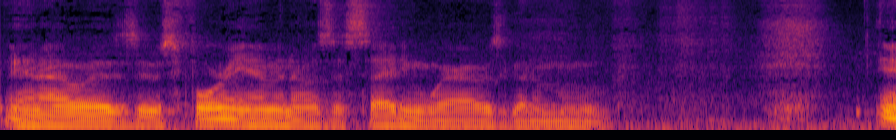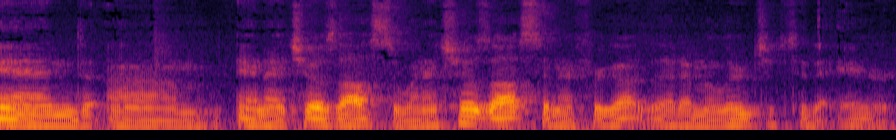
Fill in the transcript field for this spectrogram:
and I was it was 4 a.m. and I was deciding where I was going to move. And um, and I chose Austin. When I chose Austin, I forgot that I'm allergic to the air.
